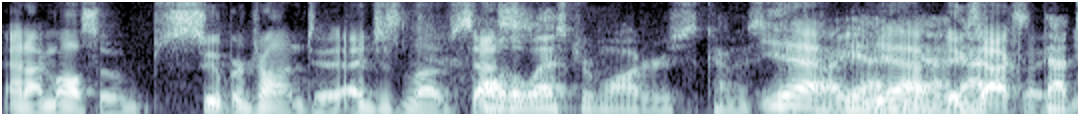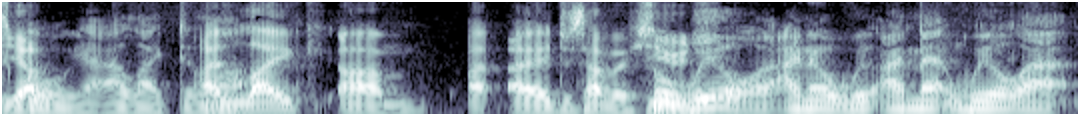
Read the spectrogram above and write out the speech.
And I'm also super drawn to. I just love Seth. all the Western Waters kind of stuff. Yeah, right? yeah, that's- exactly. That's, Yep. cool. Yeah, I liked it. I like. Um, I, I just have a huge. So. Will, I know. I met Will at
